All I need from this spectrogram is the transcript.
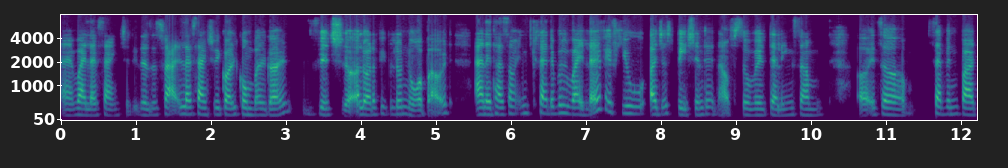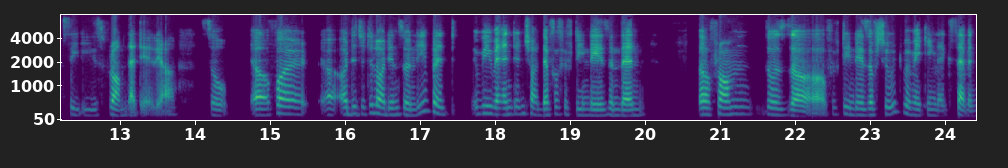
and wildlife sanctuary. There's this wildlife sanctuary called Kumbhalgarh which a lot of people don't know about, and it has some incredible wildlife if you are just patient enough. So we're telling some. Uh, it's a seven-part series from that area. So uh, for uh, a digital audience only, but we went and shot there for 15 days, and then uh, from those uh, 15 days of shoot, we're making like seven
